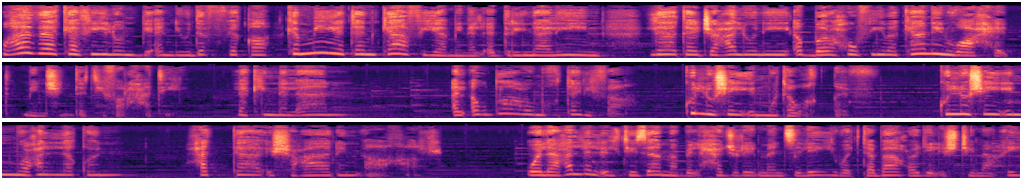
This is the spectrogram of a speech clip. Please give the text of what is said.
وهذا كفيل بأن يدفق كمية كافية من الأدرينالين. لا تجعلني أبرح في مكان واحد من شدة فرحتي. لكن الآن الأوضاع مختلفة. كل شيء متوقف. كل شيء معلق. حتى إشعار آخر. ولعل الالتزام بالحجر المنزلي والتباعد الاجتماعي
